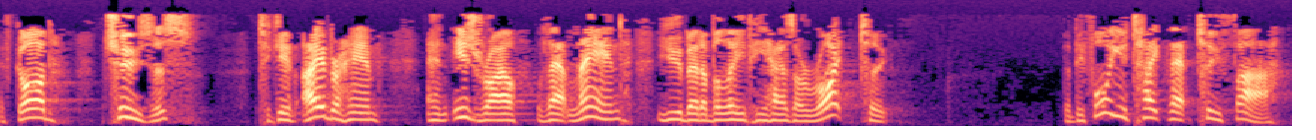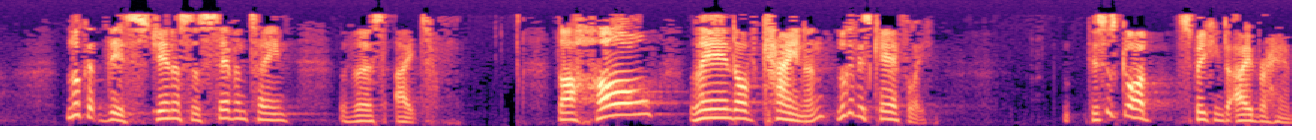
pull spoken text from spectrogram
If God chooses to give Abraham and Israel that land, you better believe he has a right to. But before you take that too far, Look at this, Genesis 17 verse 8. The whole land of Canaan, look at this carefully. This is God speaking to Abraham.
